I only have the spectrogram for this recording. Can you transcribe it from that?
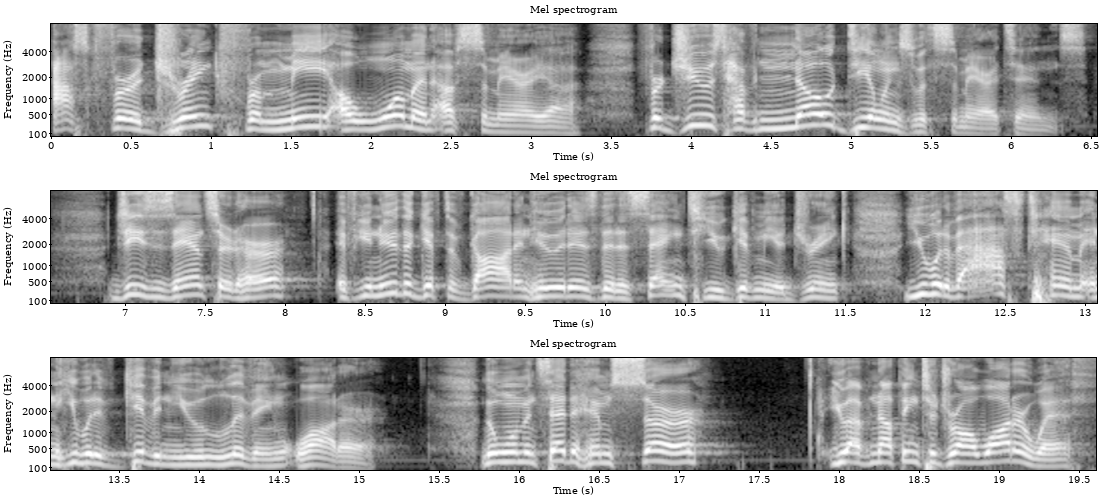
ask for a drink from me, a woman of Samaria? For Jews have no dealings with Samaritans. Jesus answered her, If you knew the gift of God and who it is that is saying to you, Give me a drink, you would have asked him and he would have given you living water. The woman said to him, Sir, you have nothing to draw water with,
